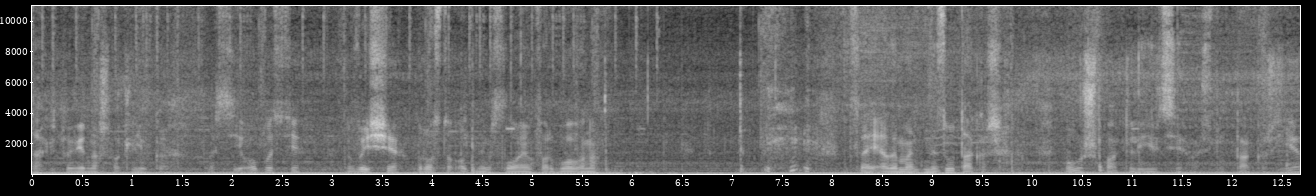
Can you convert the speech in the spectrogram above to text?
Так, відповідно, шпаклівка ось цій області вище просто одним слоєм фарбовано. Цей елемент внизу також у шпаклівці. Ось тут також є.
